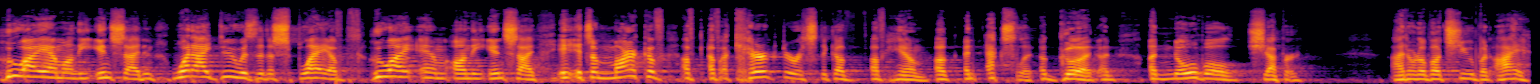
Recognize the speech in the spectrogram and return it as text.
who I am on the inside, and what I do is the display of who I am on the inside. It, it's a mark of, of, of, a characteristic of, of Him, a, an excellent, a good, a, a noble shepherd. I don't know about you, but I,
